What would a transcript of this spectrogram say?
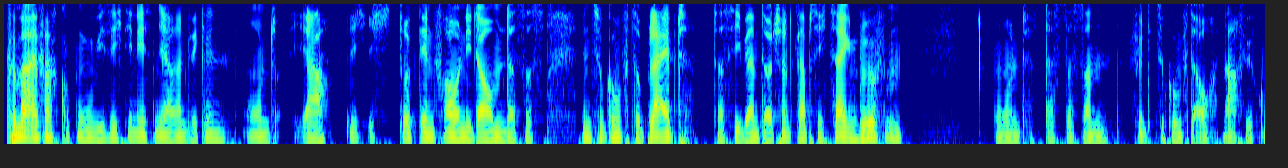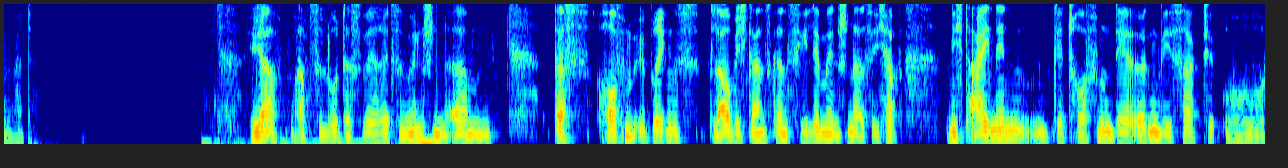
können wir einfach gucken, wie sich die nächsten Jahre entwickeln. Und ja, ich, ich drücke den Frauen die Daumen, dass das in Zukunft so bleibt, dass sie beim Deutschland Cup sich zeigen dürfen und dass das dann für die Zukunft auch Nachwirkungen hat. Ja, absolut, das wäre zu wünschen. Ähm, das hoffen übrigens, glaube ich, ganz, ganz viele Menschen. Also ich habe nicht einen getroffen, der irgendwie sagte, oh,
